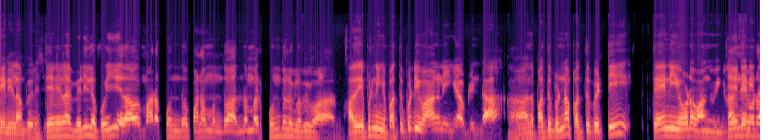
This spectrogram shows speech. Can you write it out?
தேனிலாம் போயிடுச்சு தேனியெல்லாம் வெளியில போய் ஏதாவது மரப்பொந்தோ பணம் பொந்தோ அந்த மாதிரி பொந்துலுக்குள்ள போய் வாழ ஆரம்பிச்சு. அது எப்படி நீங்க பத்து பெட்டி வாங்குனீங்க அப்படின்னா. அந்த பத்து பெட்டினா பத்து பெட்டி தேனியோட வாங்குவீங்களா? தேனியோட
